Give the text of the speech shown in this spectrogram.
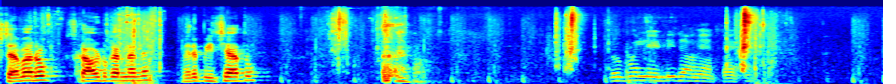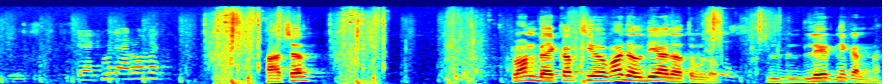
स्टेबर रुक स्काउट करने दे मेरे पीछे आ तू। रुक मैं लेट ही जाऊँ यहाँ पे। चेक में जा रहा हूँ मैं। हाँ चल। क्लोन बैकअप चाहिए होगा जल्दी आ जा तुम लोग। लेट नहीं करना।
